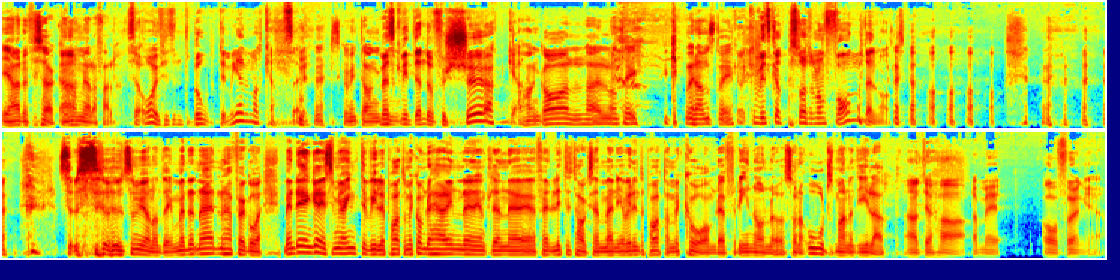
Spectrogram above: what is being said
Ja, det försöker Ja. de i alla fall. Så, oj, finns det inte botemedel mot cancer? Ska vi inte en, Men ska vi inte ändå försöka? ha en gala eller någonting? kan vi anstränga? Kan, vi ska starta någon fond eller något? Så det ser ut som gör någonting. Men den, nej, den här får jag gå med. Men det är en grej som jag inte ville prata mycket om. Det här inne egentligen eh, för lite tag sedan, men jag vill inte prata med K om det, för det innehåller sådana ord som han inte gillar. Att jag har med avföringar.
